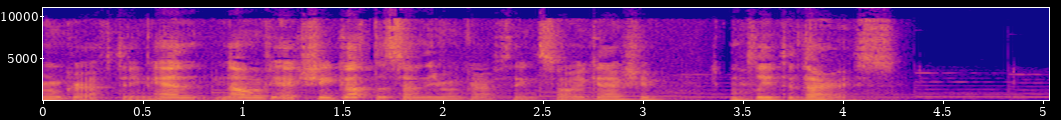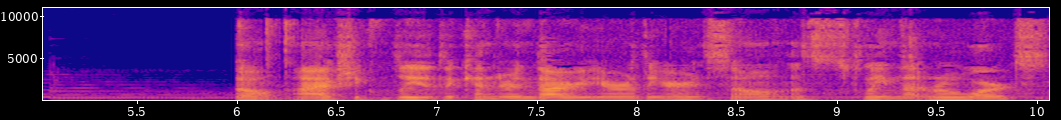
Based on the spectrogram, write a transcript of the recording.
runecrafting, and now we've actually got the 70 runecrafting, so we can actually complete the diaries. So, I actually completed the Kandarin diary earlier, so let's claim that rewards.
